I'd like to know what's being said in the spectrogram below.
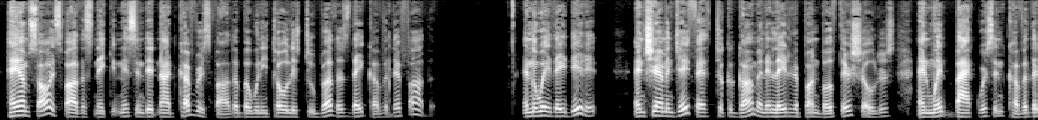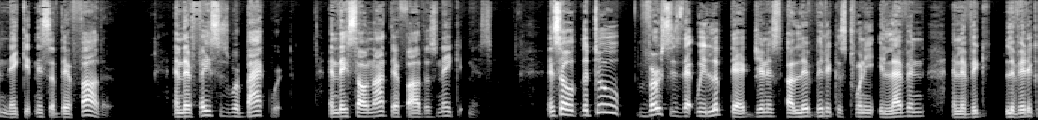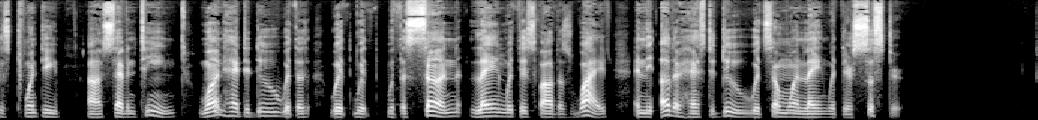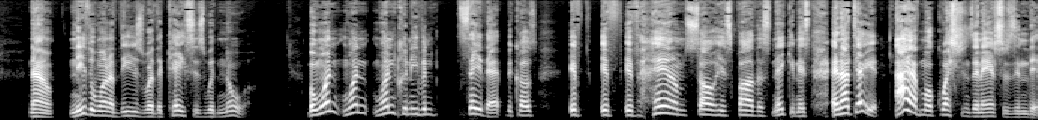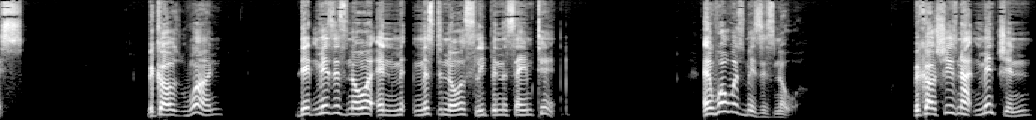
Ham saw his father's nakedness and did not cover his father, but when he told his two brothers, they covered their father. And the way they did it, and Shem and Japheth took a garment and laid it upon both their shoulders and went backwards and covered the nakedness of their father. And their faces were backward, and they saw not their father's nakedness. And so the two verses that we looked at, Genesis, uh, Leviticus 20, 11 and Levit- Leviticus 20, uh, 17, one had to do with a with with with the son laying with his father's wife, and the other has to do with someone laying with their sister. Now, neither one of these were the cases with Noah. But one one one couldn't even say that because if if if Ham saw his father's nakedness, and I tell you, I have more questions than answers in this. Because one, did Mrs. Noah and Mr. Noah sleep in the same tent? And what was Mrs. Noah? Because she's not mentioned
